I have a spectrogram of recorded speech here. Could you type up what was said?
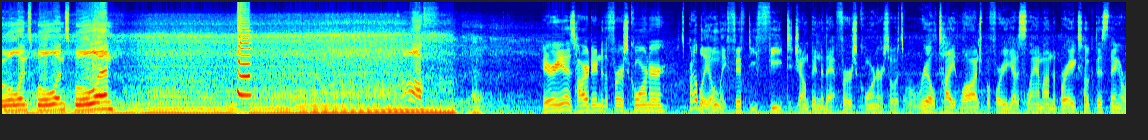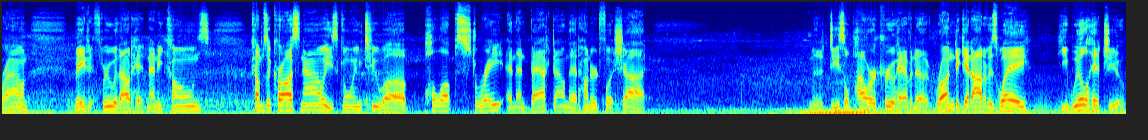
Spooling, spooling, spooling. Off. Here he is, hard into the first corner. It's probably only 50 feet to jump into that first corner, so it's a real tight launch before you got to slam on the brakes, hook this thing around. Made it through without hitting any cones. Comes across now. He's going to uh, pull up straight and then back down that 100 foot shot. The diesel power crew having to run to get out of his way. He will hit you.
